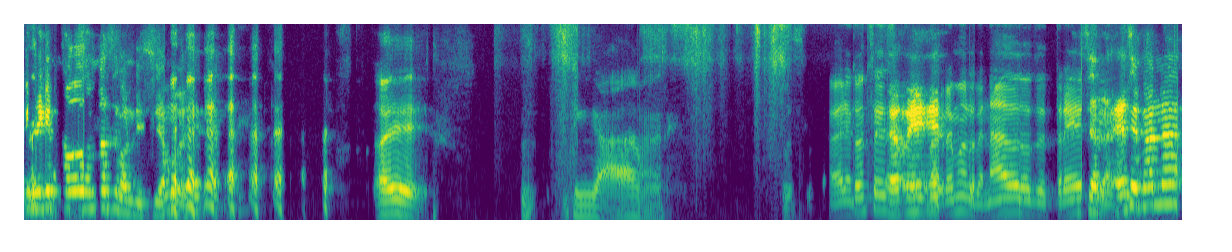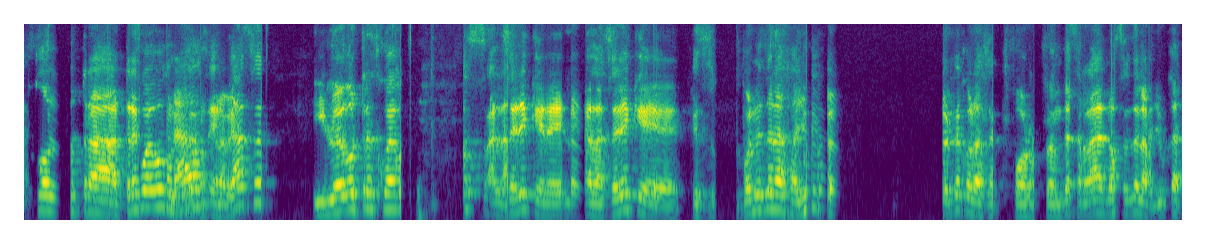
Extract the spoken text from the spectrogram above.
cree que todos son de condición, güey. Oye, chingada, madre. A ver, entonces, Eh, eh, eh. barremos los venados, dos de tres. Se- Es semana contra tres juegos ganados en casa y luego tres juegos a la serie que a la serie que, que se supone es de la Fayuca, pero ahorita con las fronteras cerradas no sé, es de la Fayuca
